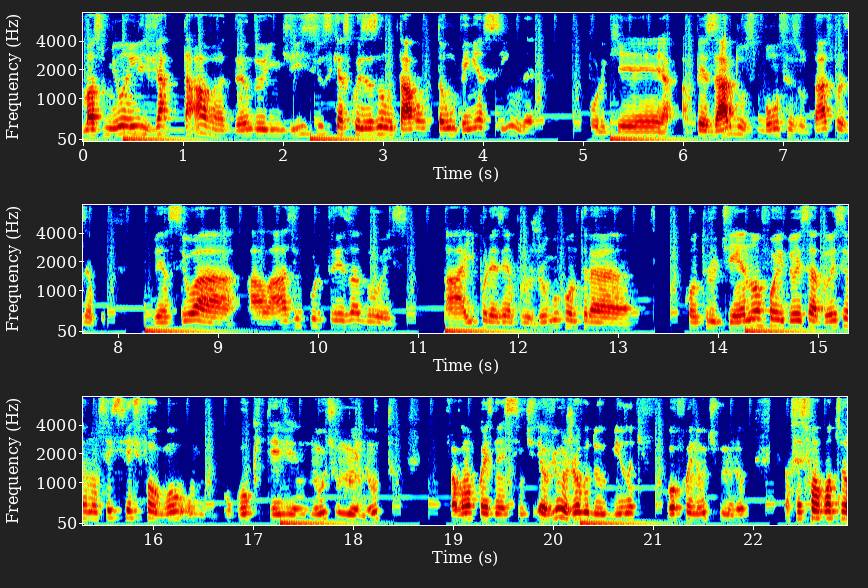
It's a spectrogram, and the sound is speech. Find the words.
Mas o Milan ele já estava dando indícios que as coisas não estavam tão bem assim, né? Porque apesar dos bons resultados, por exemplo, venceu a, a Lazio por 3 a 2 Aí, por exemplo, o jogo contra, contra o Genoa foi 2 a 2 Eu não sei se esse foi o gol, o, o, gol que teve no último minuto. Foi alguma coisa nesse sentido. Eu vi um jogo do Milan que o gol foi no último minuto. Não sei se foi contra,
